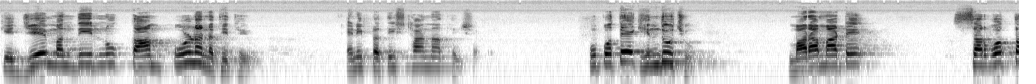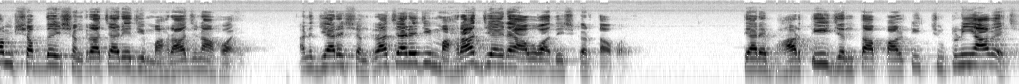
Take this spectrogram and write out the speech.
કે જે મંદિરનું કામ પૂર્ણ નથી થયું, એની પ્રતિષ્ઠા ન થઈ શકે. હું પોતે એક હિન્દુ છું. મારા માટે સર્વોત્તમ શબ્દ એ શંકરાચાર્યજી મહારાજના હોય. અને જ્યારે શંકરાચાર્યજી મહારાજ જ્યારે આવો આદેશ કરતા હોય, ત્યારે ભારતીય જનતા પાર્ટી ચૂંટણી આવે છે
